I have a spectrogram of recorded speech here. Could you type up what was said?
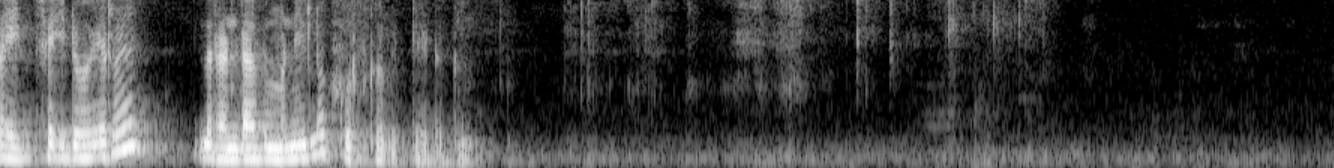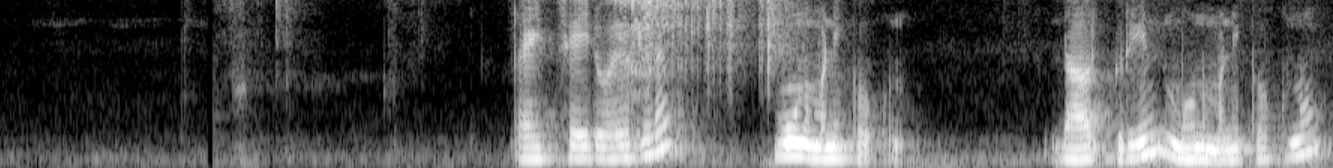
ரைட் சைடு ஒயரை இந்த ரெண்டாவது மணியில் குறுக்க விட்டு எடுக்கணும். ரைட் சைடு ஒயரில் மூணு மணி கோக்கணும். டார்க் க்ரீன் மூணு மணி கோக்கணும்.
